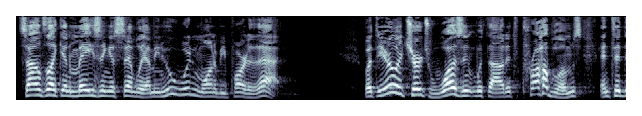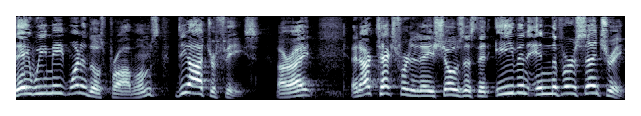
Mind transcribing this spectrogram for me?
Sounds like an amazing assembly. I mean, who wouldn't want to be part of that? But the early church wasn't without its problems, and today we meet one of those problems, Diotrephes. All right? And our text for today shows us that even in the first century,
